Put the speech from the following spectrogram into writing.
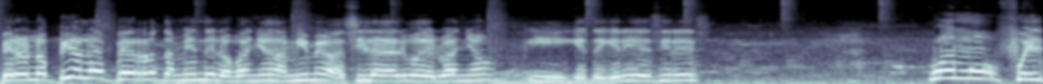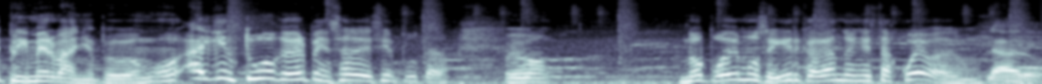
Pero lo piola perro también de los baños, a mí me vacila algo del baño y que te quería decir es ¿Cómo fue el primer baño, pebón? Alguien tuvo que haber pensado y decir, puta, pebón, no podemos seguir cagando en estas cuevas. ¿no? Claro.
